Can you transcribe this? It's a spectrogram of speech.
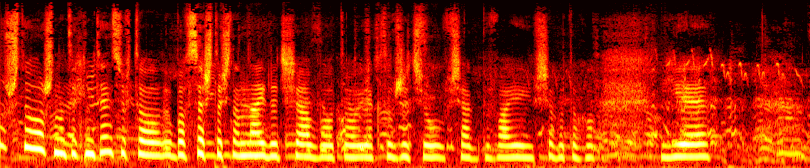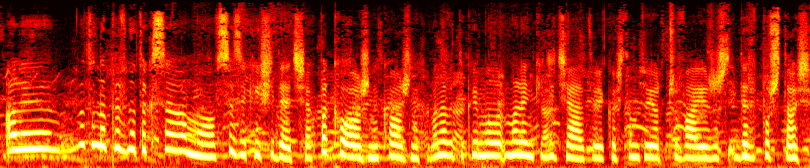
No що ж, на тих інтенсів, то chyba все ж точно знайдеться, бо то як то в życiu всяк буває і всього того є. Ale no to na pewno tak samo, все з якихось ідеться, па кожний, кожний, chyba nawet такий мал- маленький дитя, то якось там той odczuwaje, że idę po coś.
